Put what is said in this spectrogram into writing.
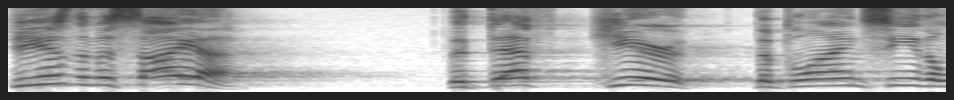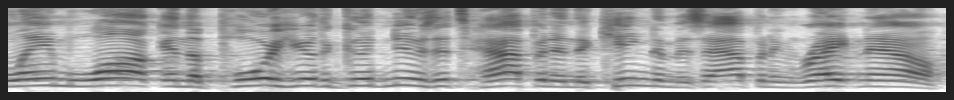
He is the Messiah. The deaf hear, the blind see, the lame walk, and the poor hear the good news. It's happening. The kingdom is happening right now.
